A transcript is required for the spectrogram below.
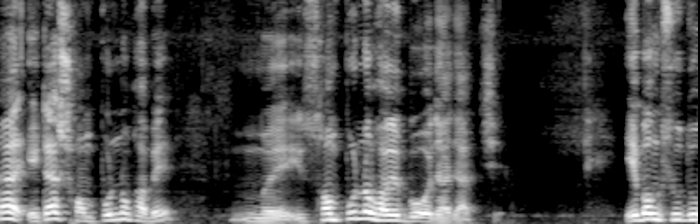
হ্যাঁ এটা সম্পূর্ণভাবে সম্পূর্ণভাবে বোঝা যাচ্ছে। এবং শুধু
